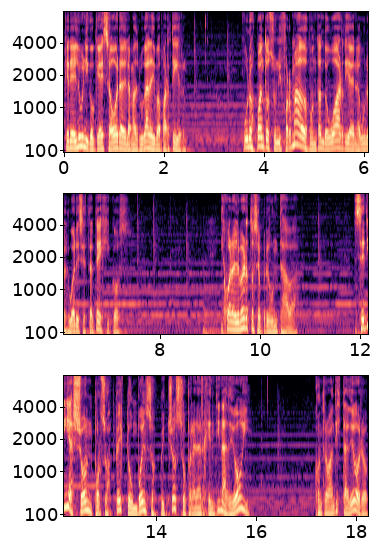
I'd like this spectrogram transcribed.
que era el único que a esa hora de la madrugada iba a partir. Unos cuantos uniformados montando guardia en algunos lugares estratégicos. Y Juan Alberto se preguntaba, ¿sería John por su aspecto un buen sospechoso para la Argentina de hoy? Contrabandista de oro,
